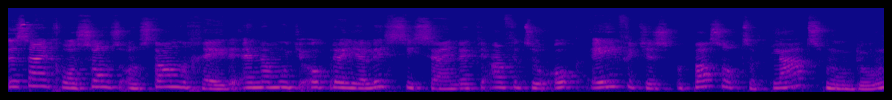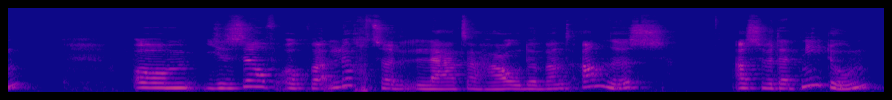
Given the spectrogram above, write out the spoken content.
er zijn gewoon soms omstandigheden. En dan moet je ook realistisch zijn. Dat je af en toe ook eventjes een pas op de plaats moet doen. Om jezelf ook wat lucht te laten houden. Want anders, als we dat niet doen.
